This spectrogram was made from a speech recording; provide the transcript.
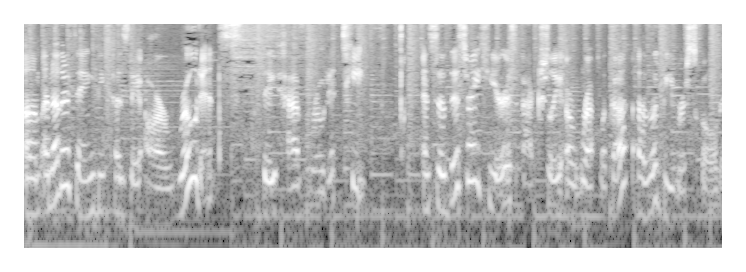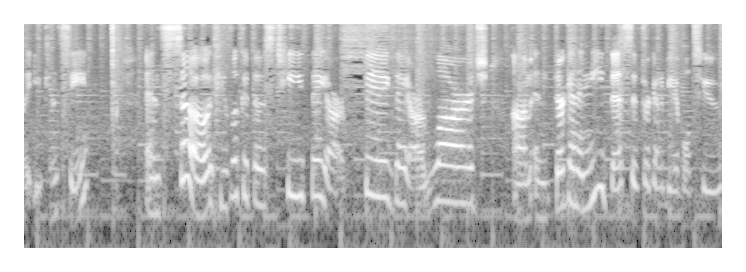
Um, another thing, because they are rodents, they have rodent teeth. And so this right here is actually a replica of a beaver skull that you can see. And so if you look at those teeth, they are big, they are large, um, and they're gonna need this if they're gonna be able to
